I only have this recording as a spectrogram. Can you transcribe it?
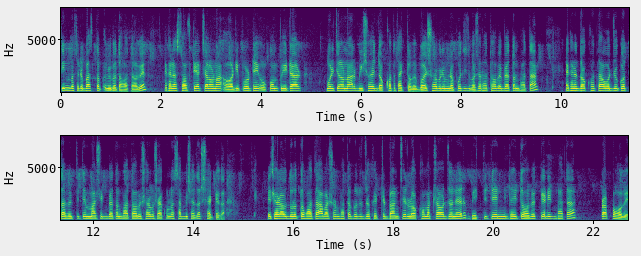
তিন বছরের বাস্তব অভিজ্ঞতা হতে হবে। এখানে সফটওয়্যার চালনা, রিপোর্টিং ও কম্পিউটার পরিচালনার বিষয়ে দক্ষতা থাকতে হবে। বয়স সর্বনিম্ন পঁচিশ বছর হতে হবে বেতন ভাতা। এখানে দক্ষতা ও যোগ্যতা ভিত্তিতে মাসিক বেতন ভাতা হবে সর্বসাকুল্য ছাব্বিশ হাজার ষাট টাকা। এছাড়াও দূরত্ব ভাতা, আবাসন ভাতা, প্রযোজ্য ক্ষেত্রে ব্রাঞ্চের লক্ষ্যমাত্রা অর্জনের ভিত্তিতে নির্ধারিত হবে, ক্রেডিট ভাতা প্রাপ্য হবে।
